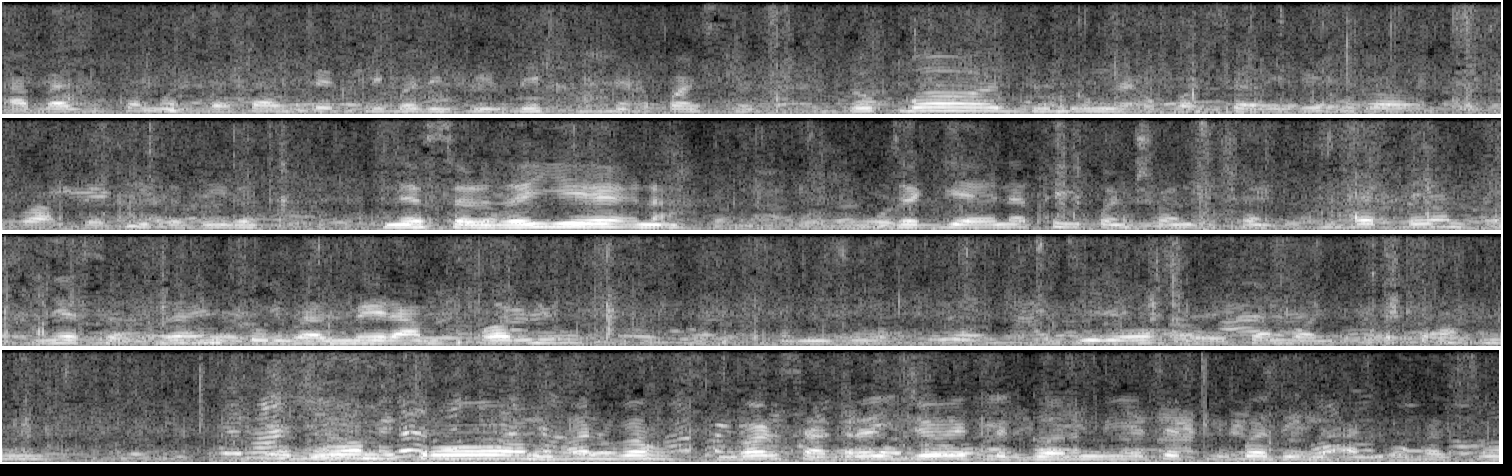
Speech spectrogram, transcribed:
આ બાજુ તમને બતાવું કેટલી બધી ભીડ દેખાય આ પાછળ લોકો બધું ડુંગરા ઉપર ચડી રહ્યું તો આપણે ધીરે ધીરે નેસર જઈએ ને જગ્યાએ નથી પણ શાંતિ શાંતિ બર્થડે નેસર જઈને થોડી વાર મેળામાં ફર્યું. અને જો જે તમને બતાવું મિત્રો મન વરસાદ રહી ગયો એટલે ગરમી છે એટલી બધી લાગે હે જો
